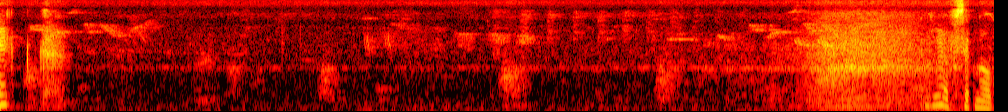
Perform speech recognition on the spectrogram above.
ล็กๆ เงียบสงบ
